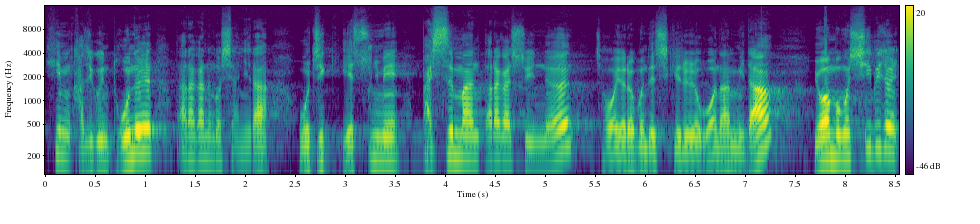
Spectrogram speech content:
힘, 가지고 있는 돈을 따라가는 것이 아니라 오직 예수님의 말씀만 따라갈 수 있는 저와 여러분 되시기를 원합니다. 요한복음 12장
